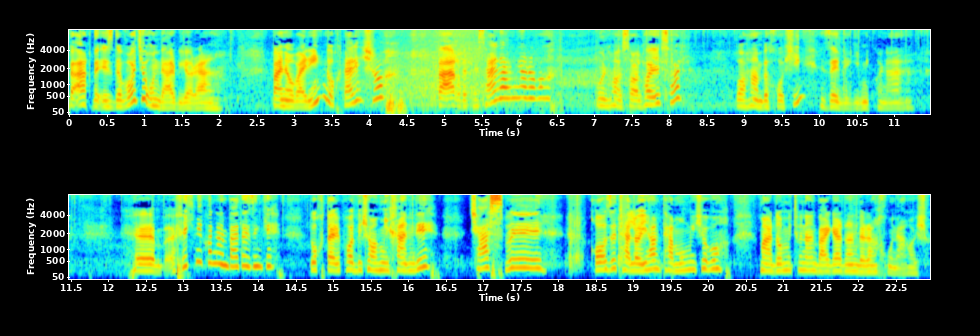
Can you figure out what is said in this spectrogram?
به عقد ازدواج اون در بیارم. بنابراین دخترش رو به عقد پسر در میاره و اونها سالهای سال با هم به خوشی زندگی می‌کنن. فکر می‌کنم بعد از اینکه دختر پادشاه میخنده چسب قاز طلایی هم تموم میشه و مردم می‌تونن برگردن برن خونه هاشون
